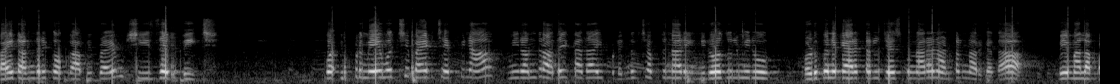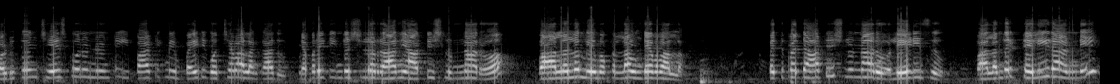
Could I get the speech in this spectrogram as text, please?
బయట అందరికి ఒక అభిప్రాయం షీజ్ ఎట్ బీచ్ ఇప్పుడు మేము వచ్చి బయట చెప్పినా మీరందరూ అదే కదా ఇప్పుడు ఎందుకు చెప్తున్నారు ఇన్ని రోజులు మీరు పడుకునే క్యారెక్టర్లు చేసుకున్నారని అంటున్నారు కదా. మేము అలా పడుకొని చేసుకొని ఉంటే ఈ పాటికి మేము బయటకు వచ్చేవాళ్ళం కాదు. ఎవరైతే ఇండస్ట్రీలో రాని ఆర్టిస్టులు ఉన్నారో వాళ్ళలో మేము ఒకలా ఉండేవాళ్ళం. పెద్ద పెద్ద ఆర్టిస్టులు ఉన్నారు లేడీస్. వాళ్ళందరికి తెలియదా అండి?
